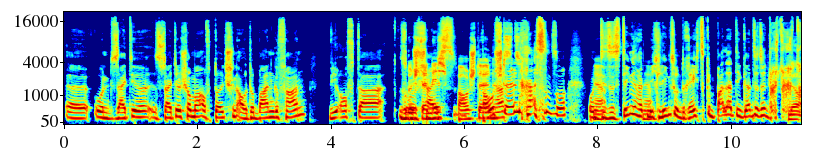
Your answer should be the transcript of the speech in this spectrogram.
Äh, und seid ihr, seid ihr schon mal auf deutschen Autobahnen gefahren? Wie oft da so du ständig scheiß Baustellen Baustellen hast. hast und so. Und Ja. dieses Ding hat Ja. mich links und rechts geballert die ganze Zeit. Ja.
